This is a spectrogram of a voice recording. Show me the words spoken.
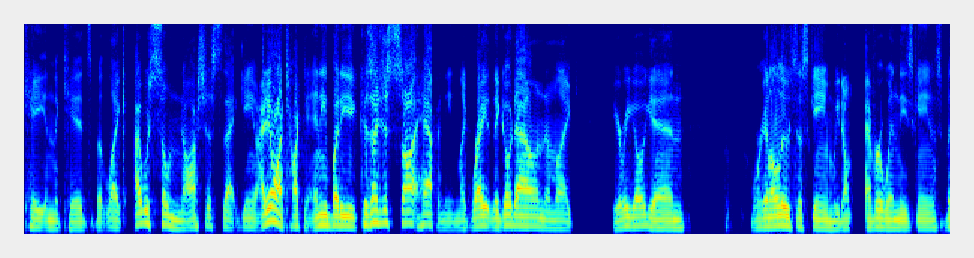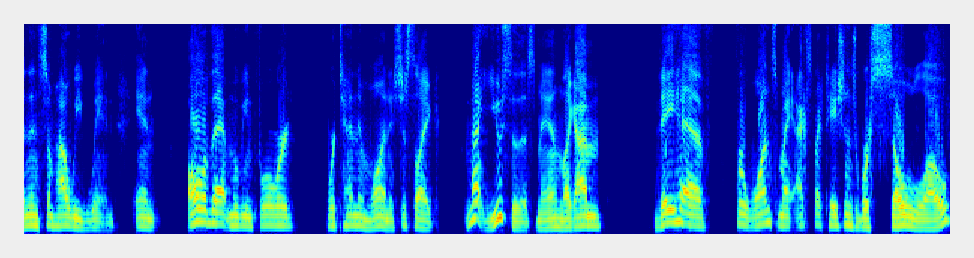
Kate and the kids, but like I was so nauseous that game. I didn't want to talk to anybody because I just saw it happening. Like, right, they go down, and I'm like, here we go again. We're gonna lose this game. We don't ever win these games, but then somehow we win. And all of that moving forward, we're 10 and 1. It's just like I'm not used to this, man. Like I'm they have for once my expectations were so low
